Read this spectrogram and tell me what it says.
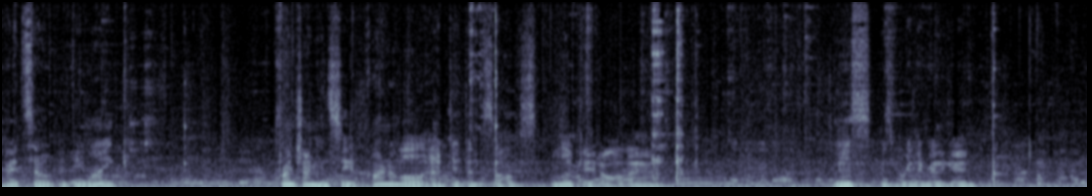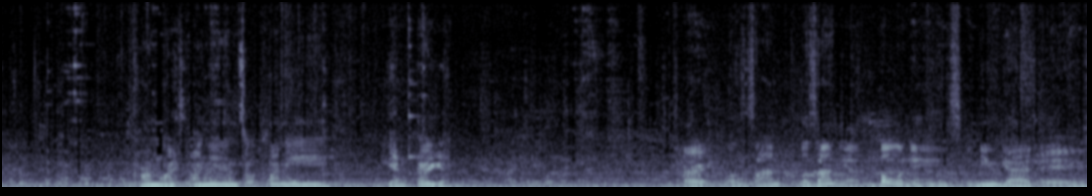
All right, so if you like French onion soup, Carnival outdid themselves. Look at all that. This is really, really good. Caramelized onions, oh plenty. Yeah, very good. All right, lasagna, lasagna bolognese, and you got a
